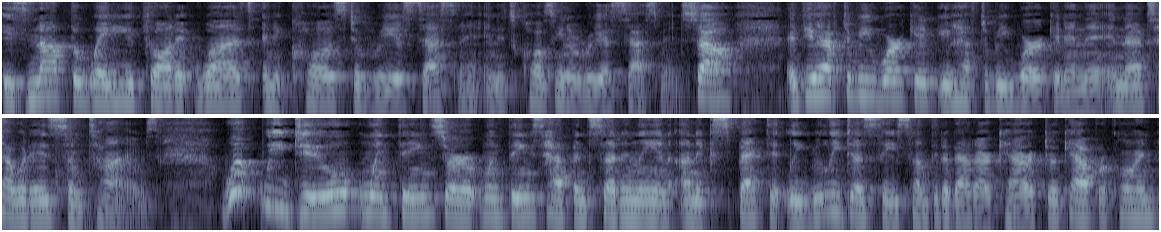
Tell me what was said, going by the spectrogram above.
is not the way you thought it was and it caused a reassessment and it's causing a reassessment so if you have to rework it you have to rework it and, and that's how it is sometimes what we do when things are when things happen suddenly and unexpectedly really does say something about our character capricorn.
